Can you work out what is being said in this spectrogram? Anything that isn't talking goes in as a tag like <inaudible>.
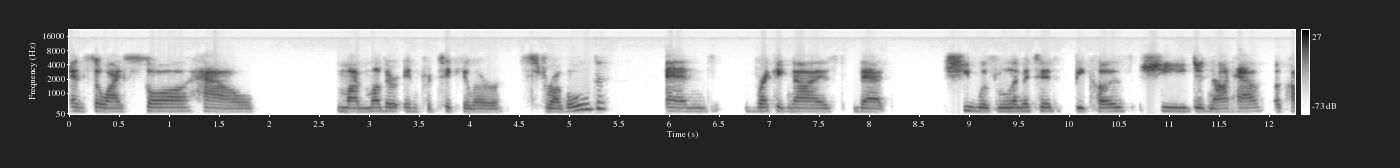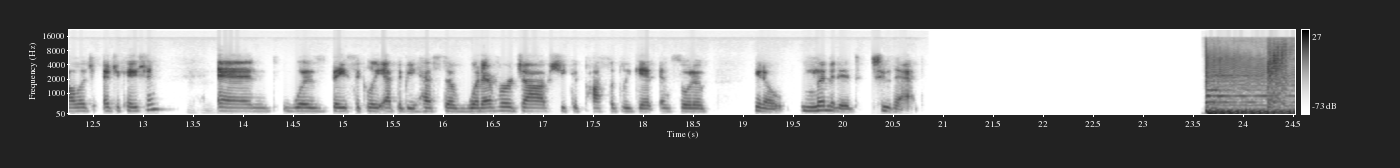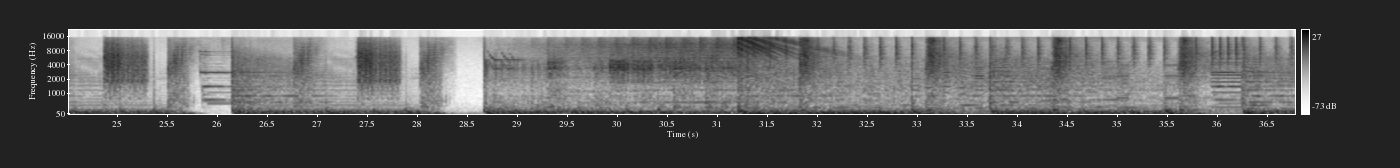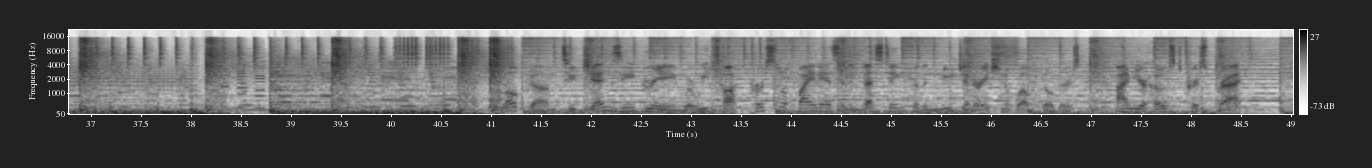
And so I saw how my mother in particular struggled and recognized that she was limited because she did not have a college education mm-hmm. and was basically at the behest of whatever job she could possibly get and sort of, you know, limited to that. Welcome to Gen Z Green, where we talk personal finance and investing for the new generation of wealth builders. I'm your host, Chris Pratt.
